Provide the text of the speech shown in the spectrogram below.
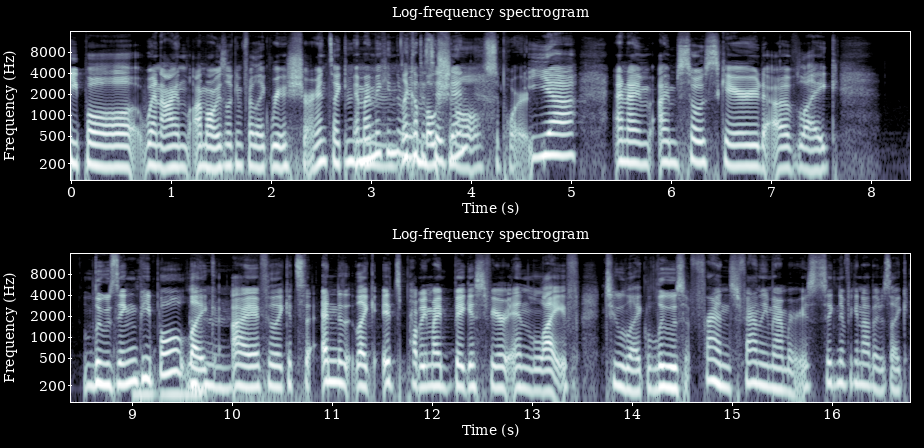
people when I'm I'm always looking for like reassurance. Like, am I making the mm-hmm. like right decision? emotional support? Yeah, and I'm I'm so scared of like losing people. Mm-hmm. Like mm-hmm. I feel like it's the end of like it's probably my biggest fear in life to like lose friends, family members, significant others. Like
